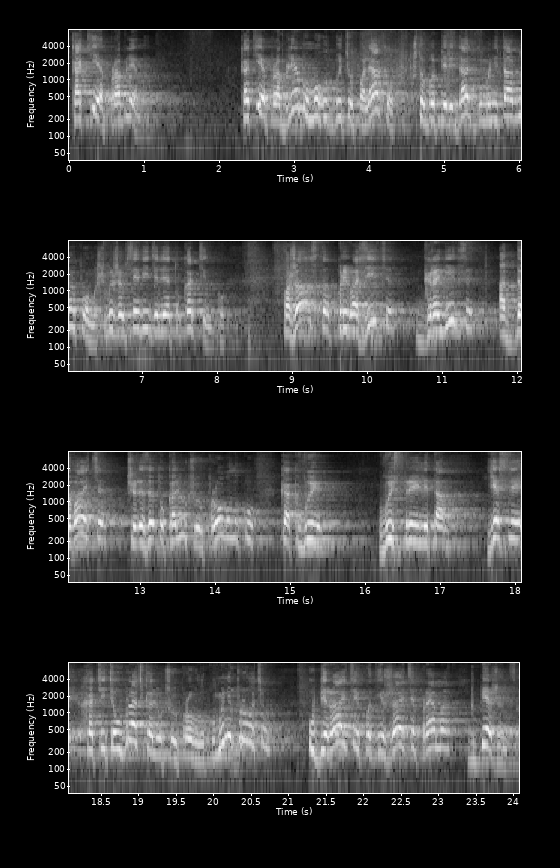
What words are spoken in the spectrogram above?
какие проблемы? Какие проблемы могут быть у поляков, чтобы передать гуманитарную помощь? Вы же все видели эту картинку. Пожалуйста, привозите к границе, отдавайте через эту колючую проволоку как вы выстроили там. Если хотите убрать колючую проволоку, мы не против. убирайте подъезжайте прямо к беженцам.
